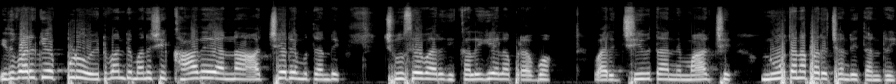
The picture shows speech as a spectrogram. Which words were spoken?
ఇదివరకు ఎప్పుడు ఇటువంటి మనిషి కాదే అన్న ఆశ్చర్యము తండ్రి. చూసేవారికి కలిగేలా ప్రభు. వారి జీవితాన్ని మార్చి నూతనపరచండి తండ్రి.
